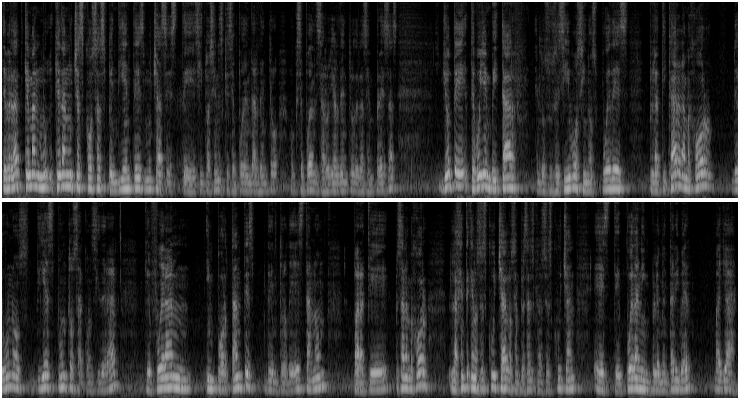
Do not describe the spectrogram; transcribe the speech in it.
de verdad quedan muchas cosas pendientes, muchas este, situaciones que se pueden dar dentro o que se pueden desarrollar dentro de las empresas. Yo te, te voy a invitar en lo sucesivo si nos puedes platicar a lo mejor de unos 10 puntos a considerar que fueran importantes dentro de esta NOM para que pues a lo mejor la gente que nos escucha, los empresarios que nos escuchan, este, puedan implementar y ver, vaya,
